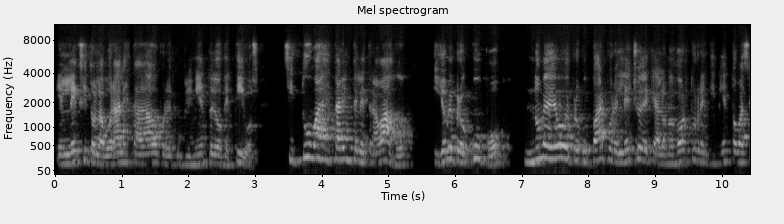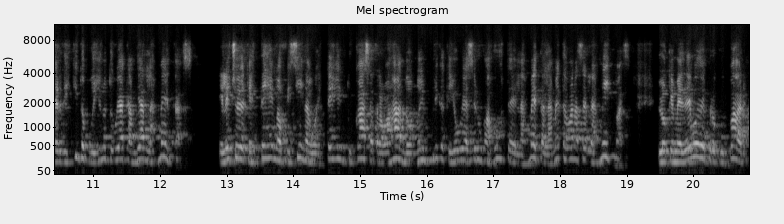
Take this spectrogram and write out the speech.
El éxito laboral está dado por el cumplimiento de objetivos. Si tú vas a estar en teletrabajo y yo me preocupo no me debo de preocupar por el hecho de que a lo mejor tu rendimiento va a ser distinto porque yo no te voy a cambiar las metas. El hecho de que estés en la oficina o estés en tu casa trabajando no implica que yo voy a hacer un ajuste de las metas. Las metas van a ser las mismas. Lo que me debo de preocupar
